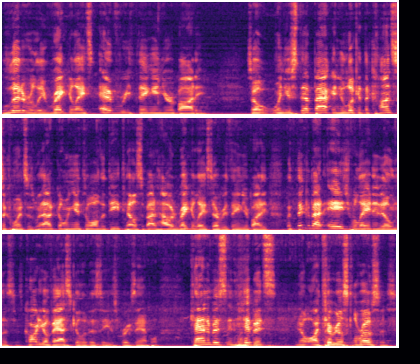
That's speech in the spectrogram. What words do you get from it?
literally regulates everything in your body. So when you step back and you look at the consequences without going into all the details about how it regulates everything in your body, but think about age-related illnesses, cardiovascular disease, for example. Cannabis inhibits, you know, arterial sclerosis.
